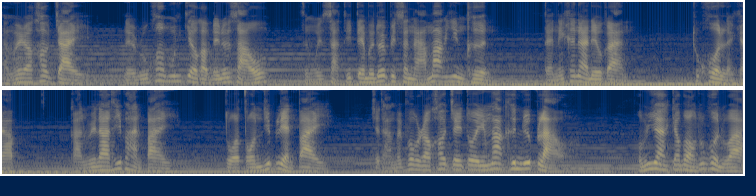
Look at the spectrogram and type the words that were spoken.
ทำให้เราเข้าใจและรู้ข้อมูลเกี่ยวกับไดโนเสาร์ซึ่งเป็นสัตว์ที่เต็มไปด้วยปริศนามากยิ่งขึ้น แต่ในขณะเดียวกัน ทุกคนเลยครับ การเวลาที่ผ่านไป ตัวตนที่เปลี่ยนไป จะทำให้พวกเราเข้าใจตัวเองมากขึ้นหรือเปล่า ผมอยากจะบอกทุกคนว่า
